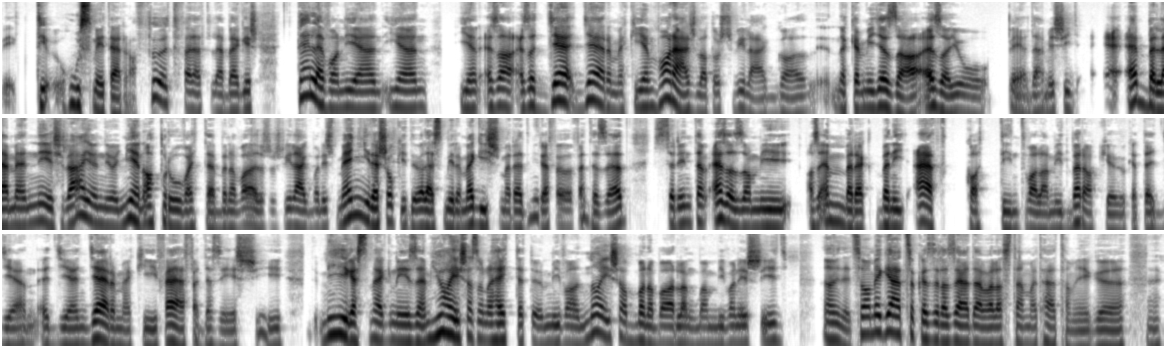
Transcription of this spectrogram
20 méterre a föld felett lebeg, és tele van ilyen, ilyen ilyen, ez a, ez a gyermek ilyen varázslatos világgal, nekem így ez a, ez a jó példám, és így e, ebbe lemenni, és rájönni, hogy milyen apró vagy te ebben a varázslatos világban, és mennyire sok idő lesz, mire megismered, mire felfedezed, szerintem ez az, ami az emberekben így át kattint valamit, berakja őket egy ilyen, egy ilyen gyermeki, felfedezési, még ezt megnézem, ja, és azon a hegytetőn mi van, na, és abban a barlangban mi van, és így Na mindegy. Szóval még játszok ezzel az Eldával, aztán majd hát, ha még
